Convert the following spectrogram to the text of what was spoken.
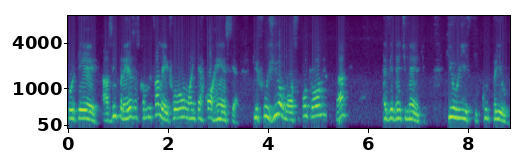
porque as empresas, como eu falei, foi uma intercorrência que fugiu ao nosso controle, né? evidentemente que o IFE cumpriu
